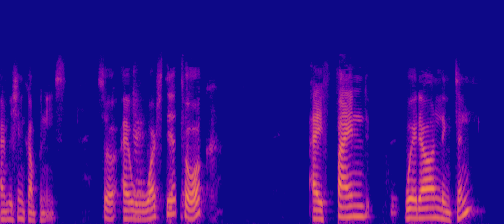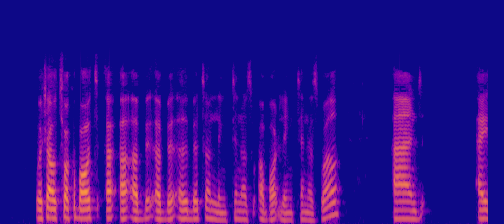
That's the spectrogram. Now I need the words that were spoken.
animation companies. So I watch their talk. I find where they're on LinkedIn, which I'll talk about a, a, a, bit, a, bit, on LinkedIn as, about LinkedIn as well. And I,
